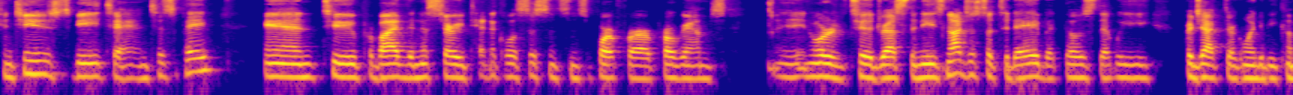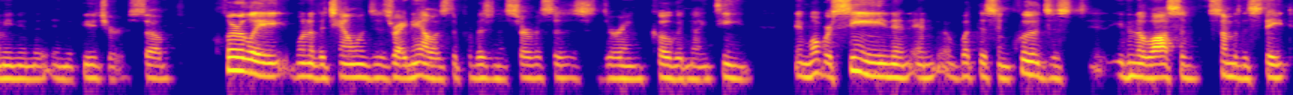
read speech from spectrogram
continues to be to anticipate and to provide the necessary technical assistance and support for our programs in order to address the needs not just of today but those that we project are going to be coming in the in the future. So clearly one of the challenges right now is the provision of services during covid-19 and what we're seeing and, and what this includes is even the loss of some of the state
